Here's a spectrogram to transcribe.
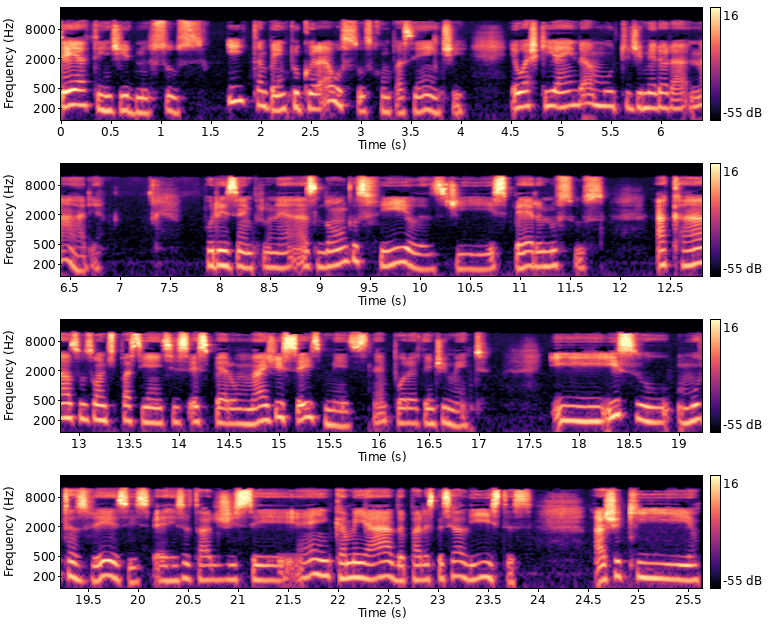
ter atendido no SUS e também procurar o SUS com o paciente, eu acho que ainda há muito de melhorar na área. Por exemplo, né, as longas filas de espera no SUS. Há casos onde pacientes esperam mais de seis meses né, por atendimento. E isso muitas vezes é resultado de ser é, encaminhada para especialistas. Acho que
